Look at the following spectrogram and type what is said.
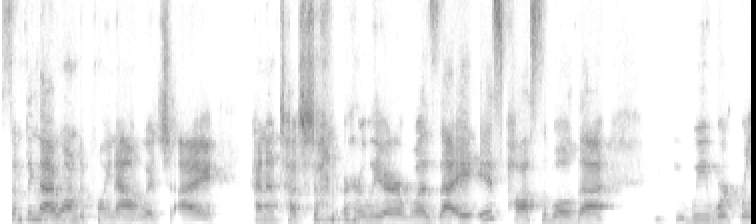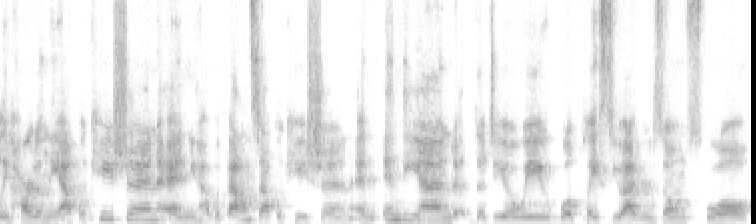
something that I wanted to point out, which I kind of touched on earlier was that it is possible that we work really hard on the application and you have a balanced application. And in the end the DOE will place you at your zone school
